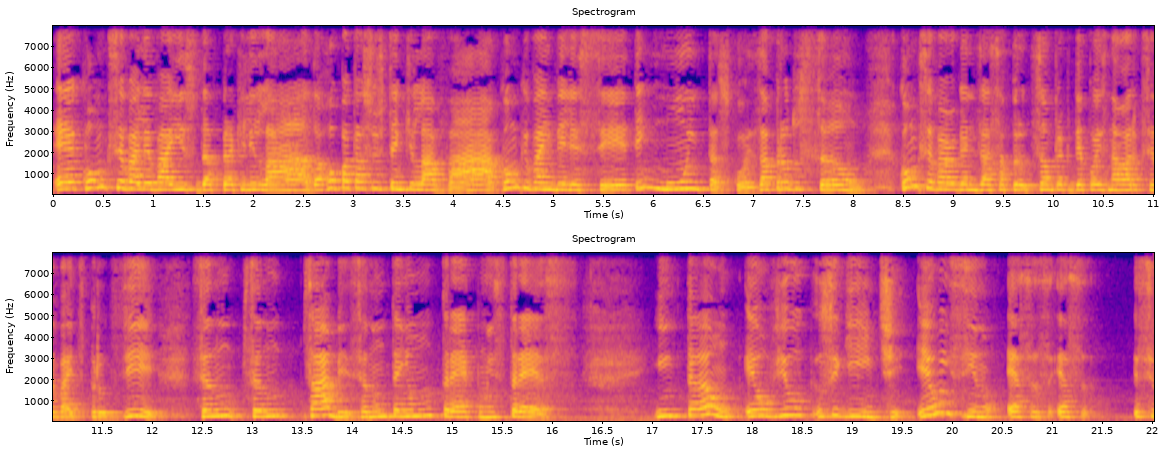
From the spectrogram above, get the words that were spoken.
é como que você vai levar isso para aquele lado, a roupa tá suja, tem que lavar, como que vai envelhecer, tem muitas coisas, a produção, como que você vai organizar essa produção para que depois na hora que você vai desproduzir, você não, você não sabe, você não tenha um treco, um estresse. Então, eu vi o, o seguinte, eu ensino essas, essas esse,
